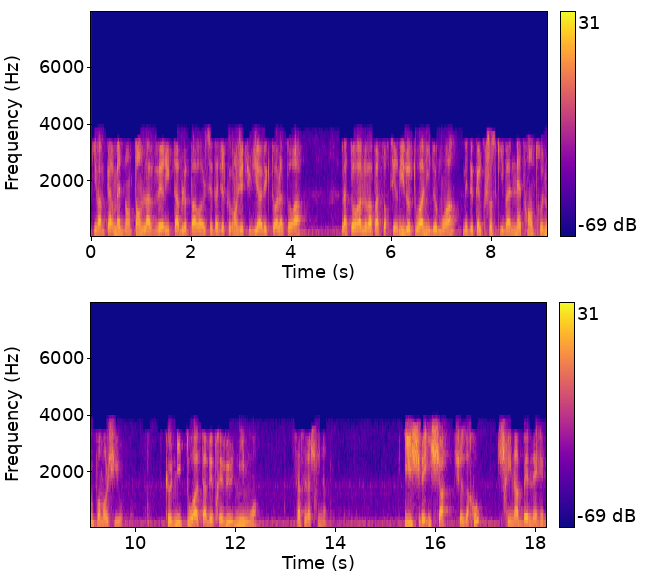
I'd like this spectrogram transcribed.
qui va me permettre d'entendre la véritable parole. C'est-à-dire que quand j'étudie avec toi la Torah, la Torah ne va pas sortir ni de toi, ni de moi, mais de quelque chose qui va naître entre nous pendant le chiot. Que ni toi t'avais prévu, ni moi. Ça, c'est la shrina. Ish ve isha shezachu, shrina benehem.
